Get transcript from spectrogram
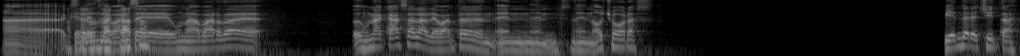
que Hacer les una levante una barda. Una casa la levanta en, en, en, en ocho horas. Bien derechita.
